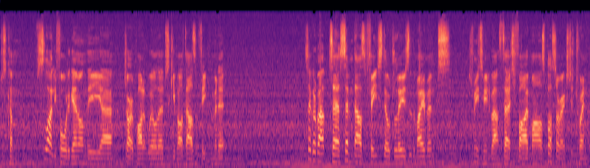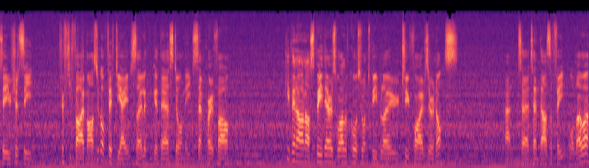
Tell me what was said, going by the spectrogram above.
Just come slightly forward again on the uh, gyro pilot wheel there, just keep our 1,000 feet per minute. So we've got about uh, 7,000 feet still to lose at the moment, which means we need about 35 miles plus our extra 20. We should see 55 miles. We've got 58, so looking good there still on the descent profile. Keeping an eye on our speed there as well. Of course, we want to be below 250 knots at uh, 10,000 feet or lower.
